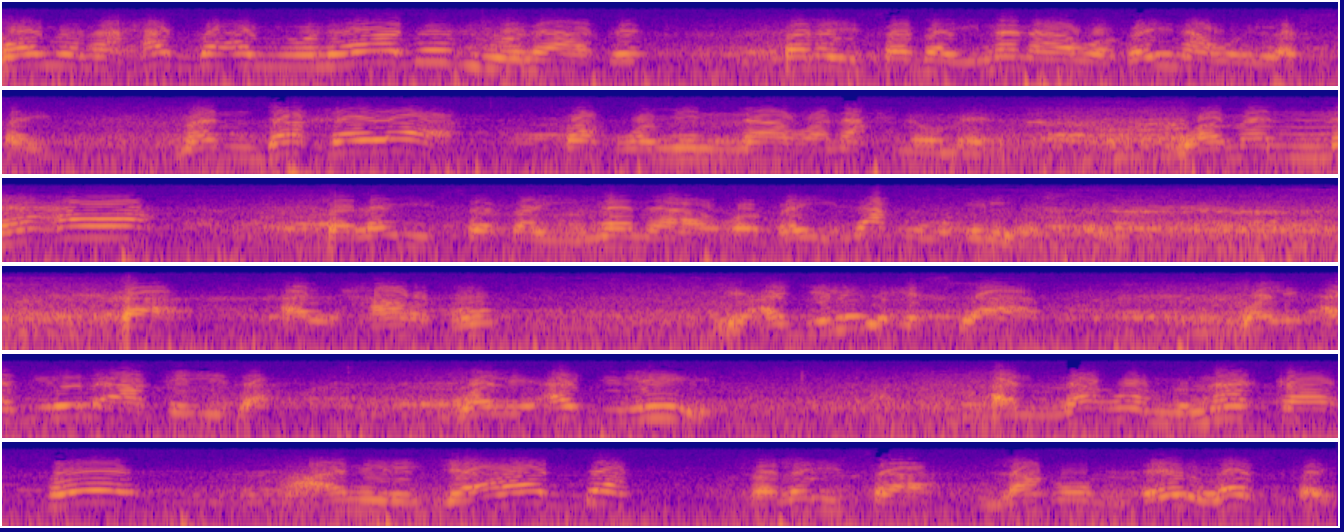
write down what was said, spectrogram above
ومن أحب أن ينابذ ينابذ. فليس بيننا وبينه إلا السيف من دخل فهو منا ونحن منه. ومن نعى فليس بيننا وبينه إلا السيف فالحرب لأجل الإسلام ولأجل العقيدة ولأجل أنهم نكصوا عن الجادة فليس لهم إلا السيف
